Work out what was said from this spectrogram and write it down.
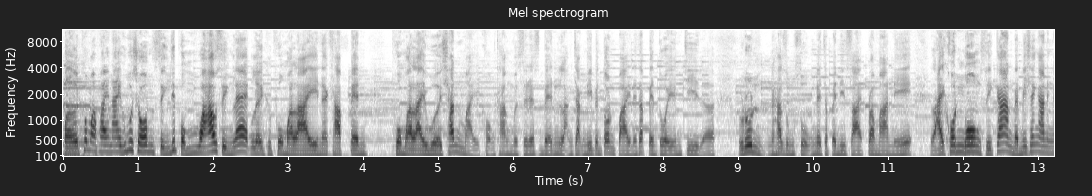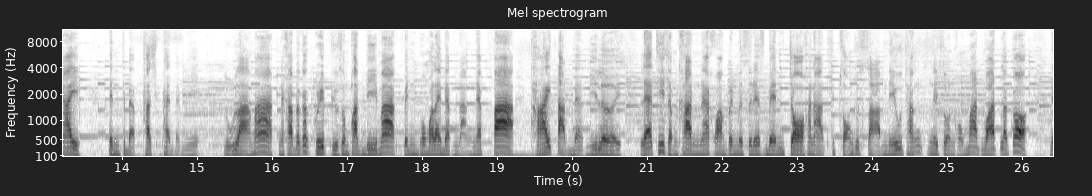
เปิดเข้ามาภายในคุณผู้ชม สิ่งที่ผมว้าวสิ่งแรกเลยคือพวงมาลัยนะครับ เป็น พวงมาลัยเวอร์ชั่นใหม่ของทาง Mercedes-Benz หลังจากนี้เป็นต้นไปเนี่ยถ้าเป็นตัว AMG เหรือรุ่นนะฮะสูงๆเนี่ยจะเป็นดีไซน์ประมาณนี้ หลายคนงงสีก้านแบบนี้ใช้งานยังไง เป็นแบบทัชแพดแบบนี้หรูหรามากนะครับแล้วก็กริปผิวสัมผัสดีมาก เป็นพวงมาลัยแบบหนังแนปป้า ท้ายตัดแบบนี้เลย และที่สำคัญนะความเป็น Mercedes-Benz จอขนาด 12.3 นิ้วทั้งในส่วนของมาตรวัด แล้วก็ ใน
